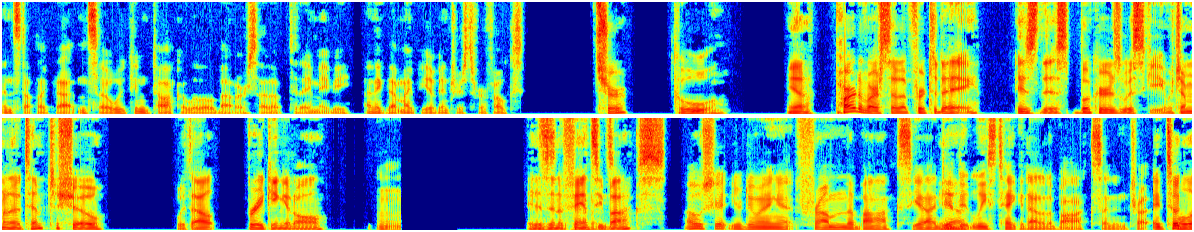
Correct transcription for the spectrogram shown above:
and stuff like that. And so we can talk a little about our setup today, maybe. I think that might be of interest for folks. Sure. Cool. Yeah. Part of our setup for today is this Booker's whiskey, which I'm going to attempt to show without breaking it all. Mm. It is in a see if that fancy happens. box. Oh, shit. You're doing it from the box. Yeah, I did Yeah. at least take it out of the box. I didn't try. It took Well,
